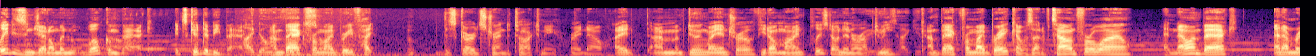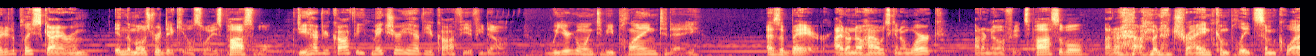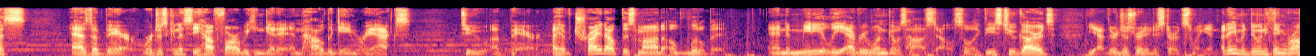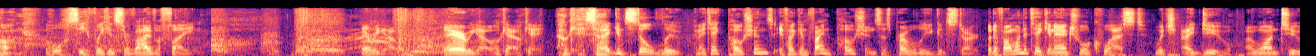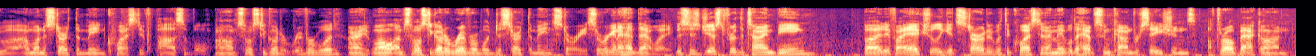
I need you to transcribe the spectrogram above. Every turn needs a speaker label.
Speaker 1: Ladies and gentlemen, welcome back. It's good to be back.
Speaker 2: I don't
Speaker 1: I'm back from
Speaker 2: so.
Speaker 1: my brief hi- oh, This guard's trying to talk to me right now. I, I'm doing my intro. If you don't mind, please don't interrupt me. I'm back from my break. I was out of town for a while, and now I'm back, and I'm ready to play Skyrim in the most ridiculous ways possible. Do you have your coffee? Make sure you have your coffee if you don't. We are going to be playing today as a bear. I don't know how it's going to work. I don't know if it's possible. I don't know. I'm going to try and complete some quests as a bear. We're just going to see how far we can get it and how the game reacts to a bear. I have tried out this mod a little bit and immediately everyone goes hostile. So like these two guards, yeah, they're just ready to start swinging. I didn't even do anything wrong. But we'll see if we can survive a fight. There we go. There we go. Okay, okay. Okay, so I can still loot. Can I take potions? If I can find potions, that's probably a good start. But if I want to take an actual quest, which I do, I want to uh, I want to start the main quest if possible. Oh, I'm supposed to go to Riverwood? All right, well, I'm supposed to go to Riverwood to start the main story. So we're going to head that way. This is just for the time being, but if I actually get started with the quest and I'm able to have some conversations, I'll throw it back on.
